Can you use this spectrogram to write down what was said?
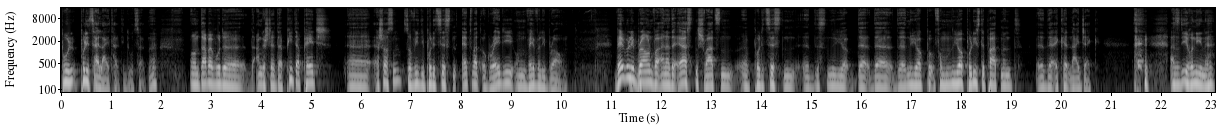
Pol Polizeileit halt, die Dudes halt, ne? Und dabei wurde der Angestellte Peter Page äh, erschossen, sowie die Polizisten Edward O'Grady und Waverly Brown. Waverly Brown war einer der ersten schwarzen äh, Polizisten äh, des New York, der, der, der New York, vom New York Police Department äh, der Ecke Nijack. also die Ironie, ne?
